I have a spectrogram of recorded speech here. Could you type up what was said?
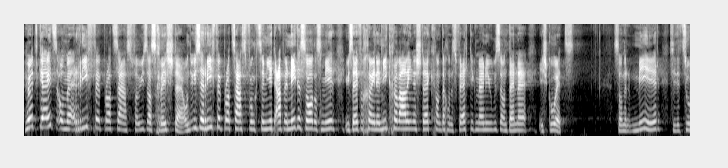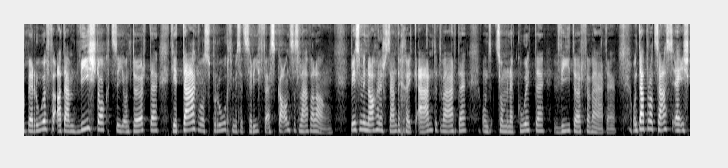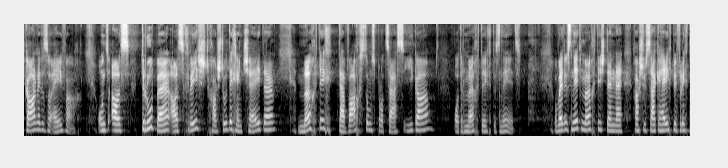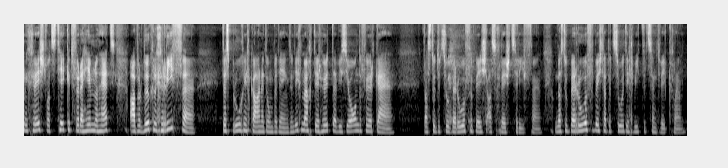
Heute geht es um einen Reifeprozess von uns als Christen. Und unser Reifeprozess funktioniert eben nicht so, dass wir uns einfach in eine Mikrowelle stecken und dann kommt ein Fertigmenü raus und dann ist gut. Sondern wir sind dazu berufen, an diesem Weinstock zu sein und dort die Tage, die es braucht, müssen zu reifen, ein ganzes Leben lang, bis wir nachher schlussendlich geerntet werden und zu einem guten Wein dürfen werden. Und dieser Prozess ist gar nicht so einfach. Und als Traube, als Christ, kannst du dich entscheiden, möchte ich diesen Wachstumsprozess eingehen oder möchte ich das nicht? Und wenn du es nicht möchtest, dann äh, kannst du sagen, hey, ich bin vielleicht ein Christ, der das Ticket für den Himmel hat, aber wirklich reifen, das brauche ich gar nicht unbedingt. Und ich möchte dir heute eine Vision dafür geben, dass du dazu berufen bist, als Christ zu reifen. Und dass du berufen bist dazu, dich weiterzuentwickeln.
